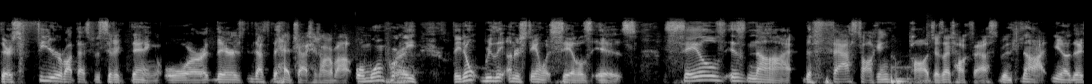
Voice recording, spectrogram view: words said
there's fear about that specific thing, or there's that's the head trash I talk about. Or more importantly, right. they don't really understand what sales is. Sales is not the fast talking. Apologize, I talk fast, but it's not you know the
